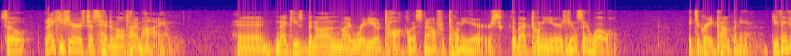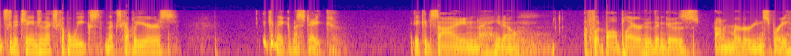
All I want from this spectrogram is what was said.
So Nike shares just hit an all time high. And Nike's been on my radio talk list now for 20 years. Go back 20 years and you'll say, whoa, it's a great company. Do you think it's going to change in the next couple weeks, next couple years? It could make a mistake. It could sign, you know, a football player who then goes on a murdering spree.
